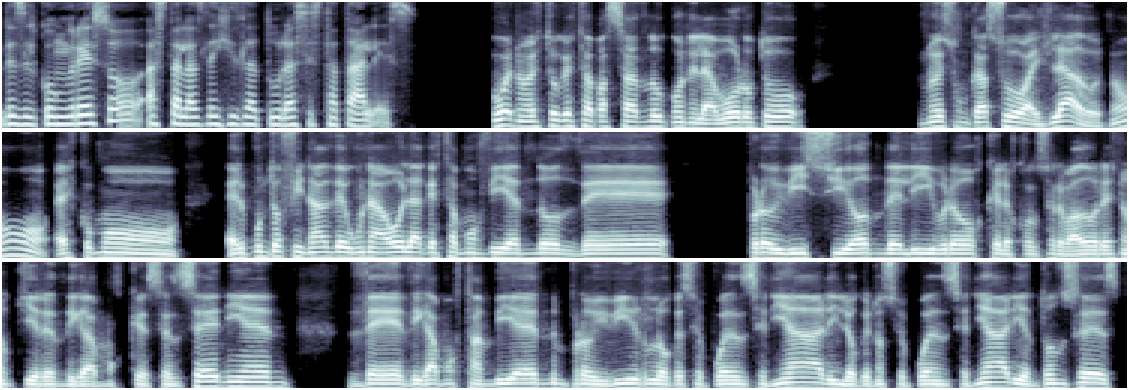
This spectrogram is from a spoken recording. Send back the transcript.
desde el Congreso hasta las legislaturas estatales. Bueno, esto que está pasando con el aborto no es un caso aislado, ¿no? Es como el punto final de una ola que estamos viendo de prohibición de libros que los conservadores no quieren, digamos, que se enseñen, de, digamos, también prohibir lo que se puede enseñar y lo que no se puede enseñar. Y entonces,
